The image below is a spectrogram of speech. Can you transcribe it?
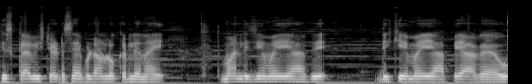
किसका भी स्टेटस यहाँ पे डाउनलोड कर लेना है तो मान लीजिए मैं यहाँ पे देखिए मैं यहाँ पे आ गया हूँ।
